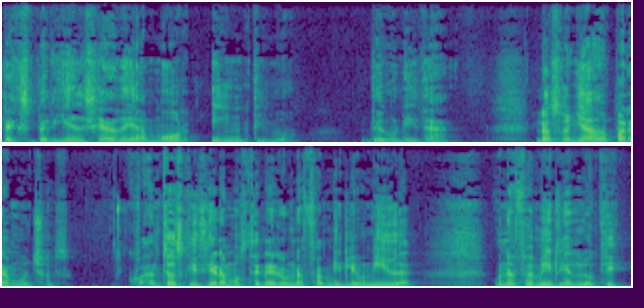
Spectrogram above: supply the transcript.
la experiencia de amor íntimo, de unidad. Lo soñado para muchos. ¿Cuántos quisiéramos tener una familia unida? Una familia en lo que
